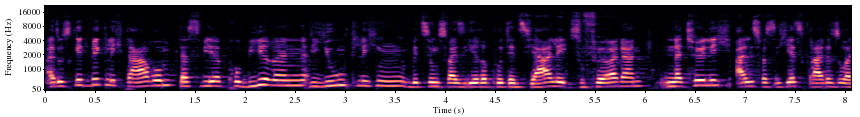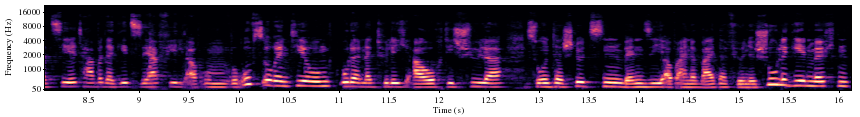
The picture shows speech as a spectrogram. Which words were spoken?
Also es geht wirklich darum, dass wir probieren, die Jugendlichen bzw. ihre Potenziale zu fördern. Natürlich alles, was ich jetzt gerade so erzählt habe, da geht es sehr viel auch um Berufsorientierung oder natürlich auch die Schüler zu unterstützen, wenn sie auf eine weiterführende Schule gehen möchten.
